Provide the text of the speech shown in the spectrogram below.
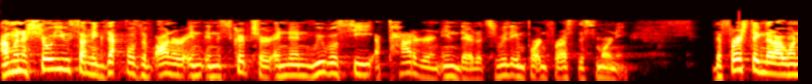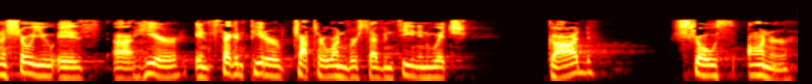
I'm going to show you some examples of honor in, in the scripture, and then we will see a pattern in there that's really important for us this morning. The first thing that I want to show you is uh, here in 2 Peter chapter 1 verse 17 in which God shows honor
